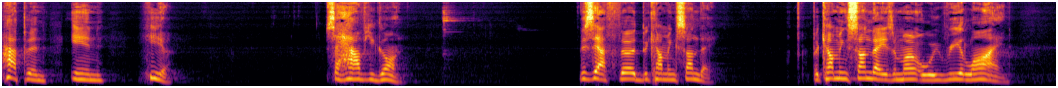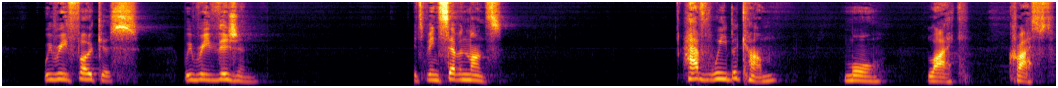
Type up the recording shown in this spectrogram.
happen in here. So, how have you gone? This is our third Becoming Sunday. Becoming Sunday is a moment where we realign, we refocus, we revision. It's been seven months. Have we become more like Christ?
